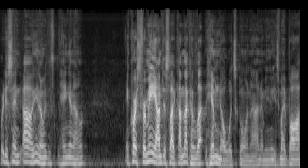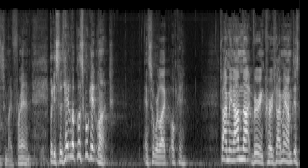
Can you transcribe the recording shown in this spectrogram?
We're just saying, "Oh, you know, just hanging out." And of course, for me, I'm just like, I'm not going to let him know what's going on. I mean, he's my boss and my friend. But he says, hey, look, let's go get lunch. And so we're like, okay. So, I mean, I'm not very encouraged. I mean, I'm just,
